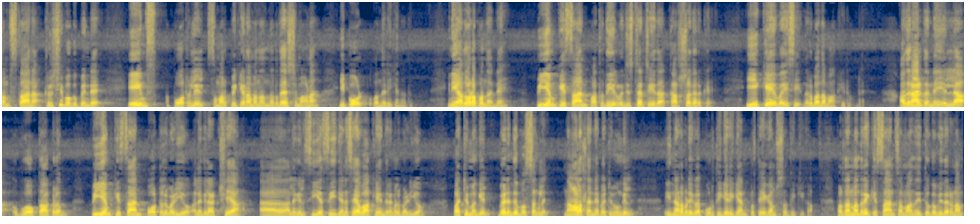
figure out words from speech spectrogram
സംസ്ഥാന കൃഷി വകുപ്പിന്റെ എയിംസ് പോർട്ടലിൽ സമർപ്പിക്കണമെന്ന നിർദ്ദേശമാണ് ഇപ്പോൾ വന്നിരിക്കുന്നത്. ഇനി അതോടൊപ്പം തന്നെ പി എം കിസാൻ പദ്ധതിയിൽ രജിസ്റ്റർ ചെയ്ത കർഷകർക്ക് ഇ കെ വൈ സി നിർബന്ധമാക്കിയിട്ടുണ്ട്. അതിനാൽ തന്നെ എല്ലാ ഉപഭോക്താക്കളും പി എം കിസാൻ പോർട്ടൽ വഴിയോ അല്ലെങ്കിൽ അക്ഷയ അല്ലെങ്കിൽ സി എസ് സി ജനസേവാ കേന്ദ്രങ്ങൾ വഴിയോ പറ്റുമെങ്കിൽ വരും ദിവസങ്ങളിൽ നാളെ തന്നെ പറ്റുമെങ്കിൽ ഈ നടപടികളെ പൂർത്തീകരിക്കാൻ പ്രത്യേകം ശ്രദ്ധിക്കുക. പ്രധാനമന്ത്രി കിസാൻ സമ്മാനി തുക വിതരണം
